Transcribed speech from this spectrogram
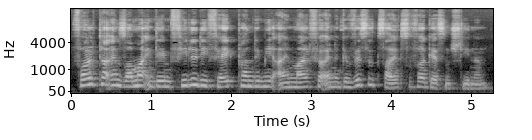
folgte ein Sommer, in dem viele die Fake-Pandemie einmal für eine gewisse Zeit zu vergessen schienen.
